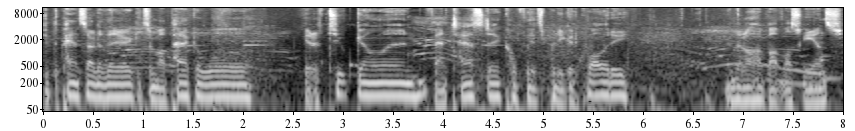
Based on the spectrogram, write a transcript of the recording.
Get the pants out of there, get some alpaca wool, get a toque going. Fantastic. Hopefully it's pretty good quality. And then I'll help out Muskians.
